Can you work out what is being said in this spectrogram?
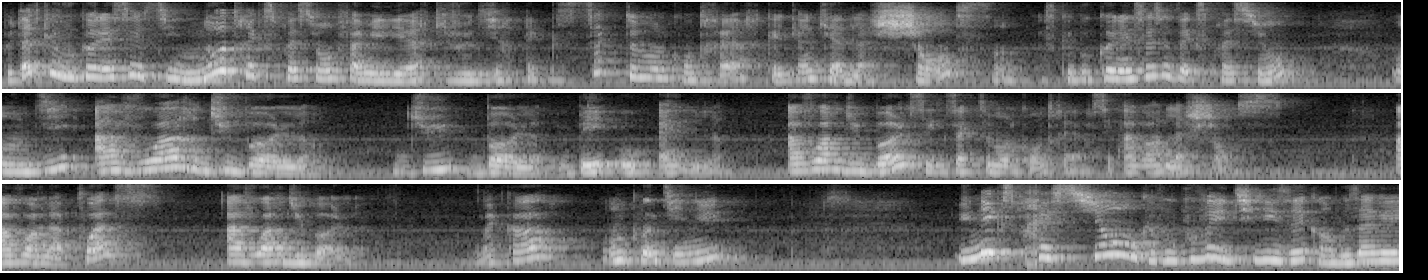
Peut-être que vous connaissez aussi une autre expression familière qui veut dire exactement le contraire, quelqu'un qui a de la chance. Est-ce que vous connaissez cette expression? On dit avoir du bol. Du bol, B-O-L. Avoir du bol, c'est exactement le contraire, c'est avoir de la chance avoir la poisse, avoir du bol. D'accord? On continue. Une expression que vous pouvez utiliser quand vous avez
